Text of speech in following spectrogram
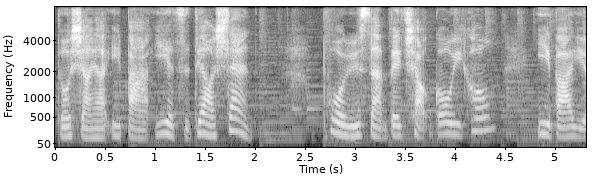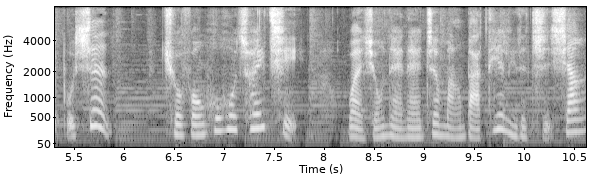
都想要一把叶子吊扇。破雨伞被抢购一空，一把也不剩。秋风呼呼吹起。浣熊奶奶正忙把店里的纸箱、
